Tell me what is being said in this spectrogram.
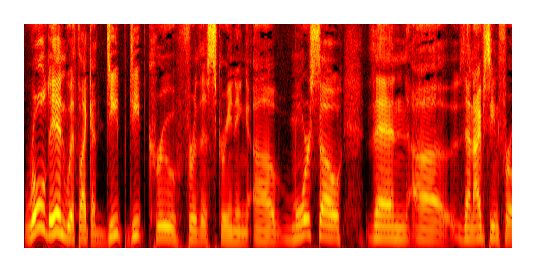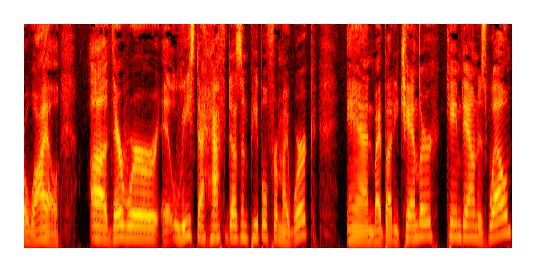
rolled in with like a deep deep crew for this screening, uh, more so than uh than I've seen for a while. Uh, there were at least a half dozen people from my work, and my buddy Chandler came down as well.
